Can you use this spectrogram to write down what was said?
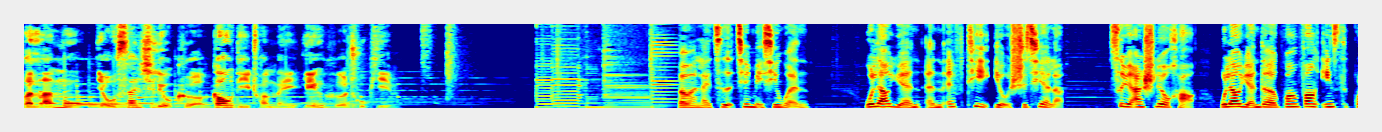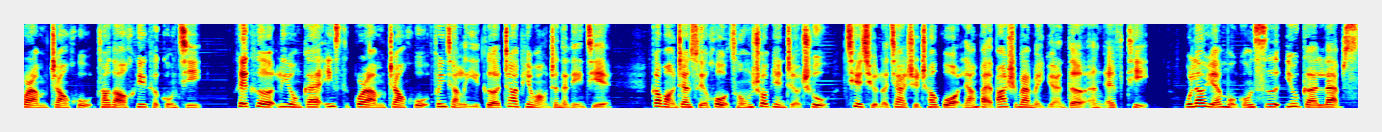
本栏目由三十六氪高低传媒联合出品。本文来自界面新闻。无聊猿 NFT 又失窃了。四月二十六号，无聊猿的官方 Instagram 账户遭到黑客攻击。黑客利用该 Instagram 账户分享了一个诈骗网站的链接，该网站随后从受骗者处窃取了价值超过两百八十万美元的 NFT。无聊猿母公司 Yuga Labs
